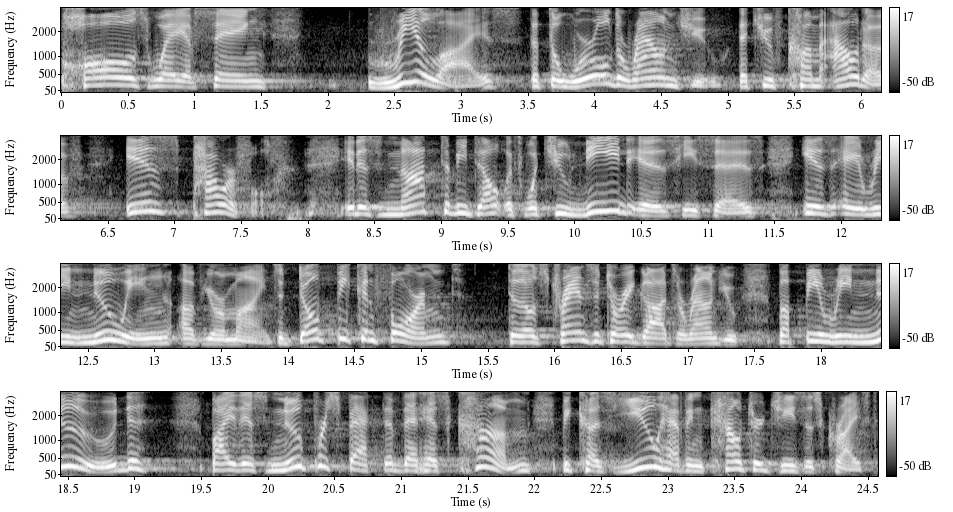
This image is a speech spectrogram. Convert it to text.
Paul's way of saying, realize that the world around you that you've come out of is powerful. It is not to be dealt with. What you need is, he says, is a renewing of your mind. So don't be conformed to those transitory gods around you, but be renewed by this new perspective that has come because you have encountered Jesus Christ.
